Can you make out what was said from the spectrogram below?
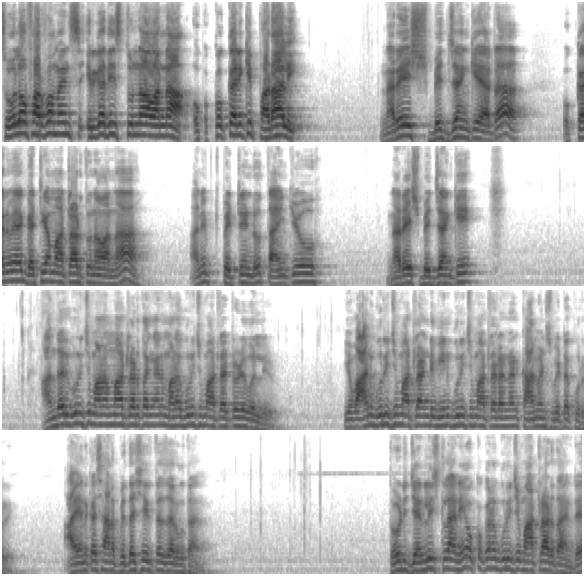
సోలో పర్ఫార్మెన్స్ ఇరగదీస్తున్నావన్న ఒక్కొక్కరికి పడాలి. నరేష్ బెజ్జంకి అట ఒక్కనివే గట్టిగా మాట్లాడుతున్నావన్నా అని పెట్టిండు. Thank you Naresh Bejjanki. అందరి గురించి మనం మాట్లాడతాం కానీ మన గురించి మాట్లాడేటోడే వెళ్ళలేడు ఇక వాని గురించి మాట్లాడండి వీని గురించి మాట్లాడండి అని కామెంట్స్ పెట్టకుర్రి. ఆ వెనక చాలా పెద్ద చరిత్ర జరుగుతుంది. తోటి జర్నలిస్టులని ఒక్కొక్కరి గురించి మాట్లాడుతా అంటే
